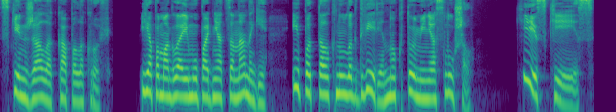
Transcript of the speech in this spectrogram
С кинжала капала кровь. Я помогла ему подняться на ноги и подтолкнула к двери, но кто меня слушал? «Кис-кис!»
